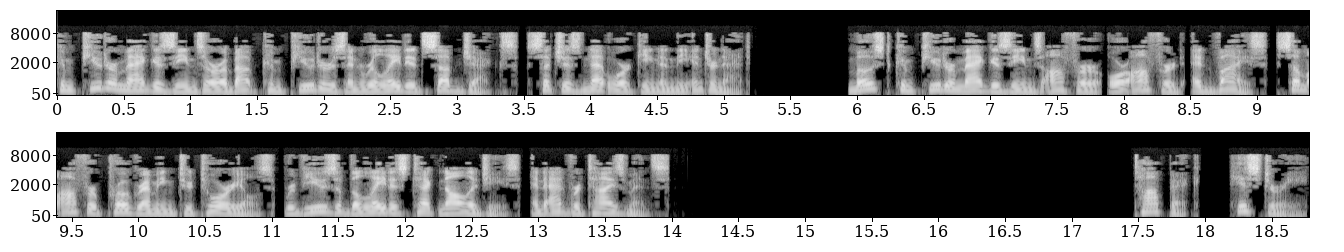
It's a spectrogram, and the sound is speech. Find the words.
Computer magazines are about computers and related subjects, such as networking and the Internet. Most computer magazines offer or offered advice, some offer programming tutorials, reviews of the latest technologies, and advertisements. History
